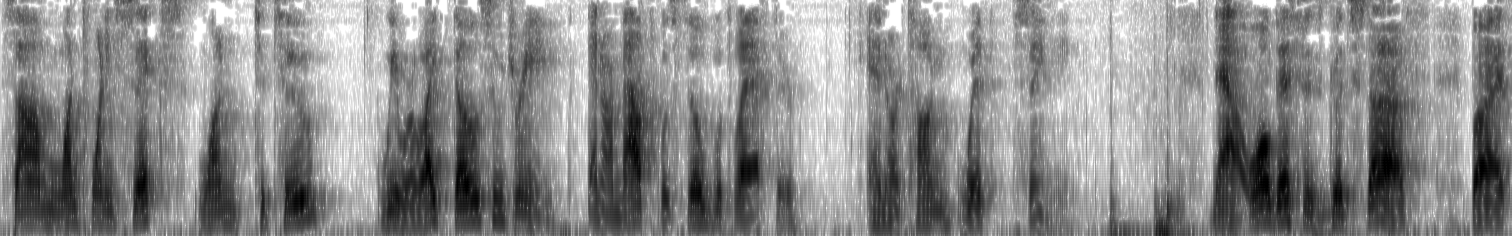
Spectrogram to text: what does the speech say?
Psalm 126, 1 to 2. We were like those who dream. Then our mouth was filled with laughter and our tongue with singing. Now, all this is good stuff, but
